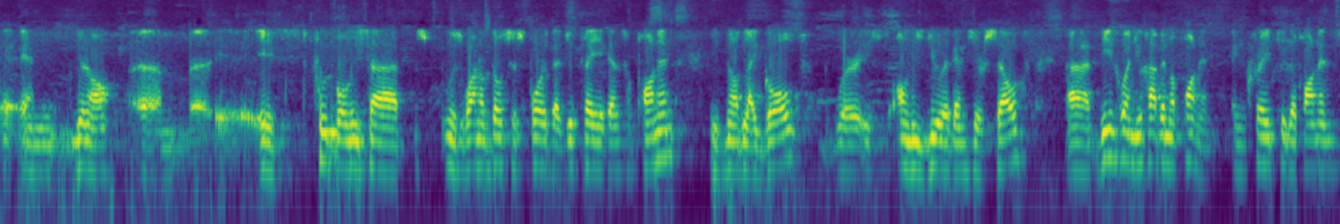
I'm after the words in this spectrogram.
and you know, um, uh, it's football is a was one of those sports that you play against opponents. It's not like golf where it's only you against yourself. Uh, this when you have an opponent and creative opponents.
